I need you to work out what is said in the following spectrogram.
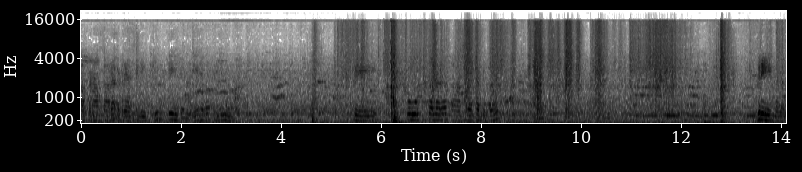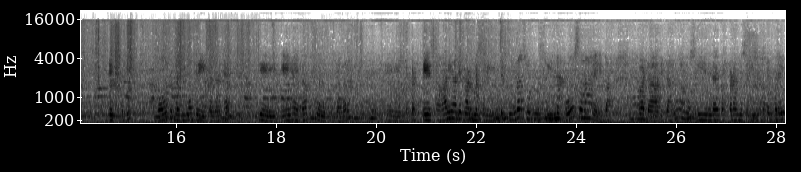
ਆਪਣਾ ਸਾਰਾ ਐਡਰੈਸ ਲਿਖ ਕੇ ਭੇਜ ਦੇਣਾ ਇਹ ਹੈਗਾ ਫ੍ਰੀ ਨੰਬਰ ਤੇ ਫੋਰਥ ਕਲਰ ਆ ਗਿਆ ਸਾਡੇ ਕੋਲ। ਗ੍ਰੇ ਕਲਰ ਦੇਖੋ ਜੀ। ਬਹੁਤ ਵਧੀਆ ਗ੍ਰੇ ਕਲਰ ਹੈ ਤੇ ਇਹ ਹੈਗਾ ਫੋਰਥ ਕਲਰ ਤੇ ਦੁਪੱਟੇ ਸਾਰਿਆਂ ਦੇ ਨਾਲ ਮਸਲੀਨ ਤੇ ਪੂਰਾ ਸੂਟ ਮਸਲੀਨ ਦਾ ਬਹੁਤ ਸੋਹਣਾ ਹੈ ਜਿੱਦਾਂ ਤੁਹਾਡਾ ਜਿੱਦਾਂ ਨਾ ਮਸਲੀਨ ਦਾ ਕੱਪੜਾ ਮਸਲੀਨ ਦੇ ਬੜੇ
